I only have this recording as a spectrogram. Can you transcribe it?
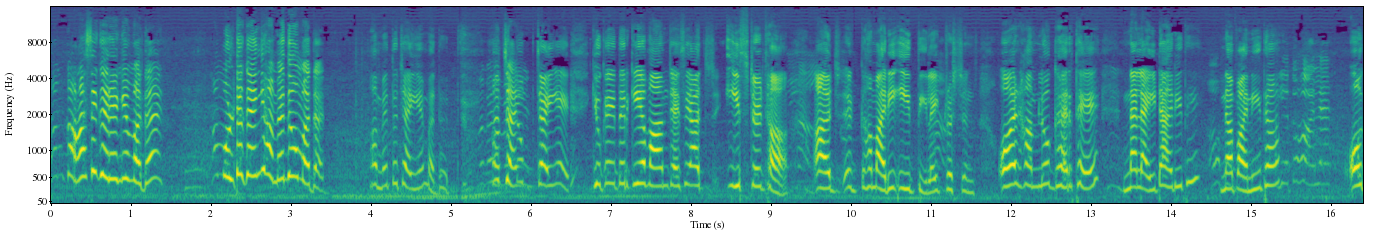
हम कहाँ से करेंगे मदद? हम उल्टा कहेंगे हमें दो मदद। हमें तो चाहिए मदद। हमें हमें चाहिए। तो चाहिए। क्योंकि इधर की आवाम जैसे आज ईस्टर था आज हमारी ईद थी लाइक क्रिश्चियंस और हम लोग घर थे ना लाइट आ रही थी ना पानी था। तो और,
